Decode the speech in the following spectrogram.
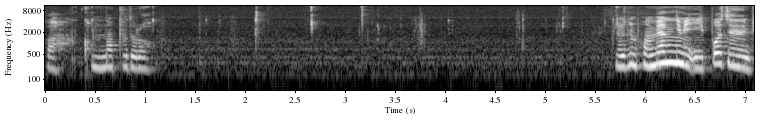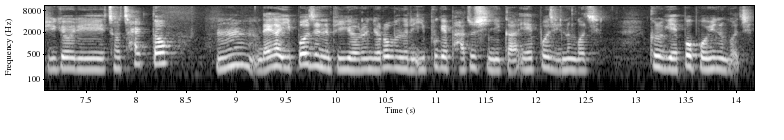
와 겁나 부드러워. 요즘 범명님이 이뻐지는 비결이 저 찰떡? 음, 내가 이뻐지는 비결은 여러분들이 이쁘게 봐주시니까 예뻐지는 거지. 그리고 예뻐 보이는 거지.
